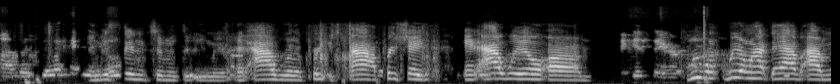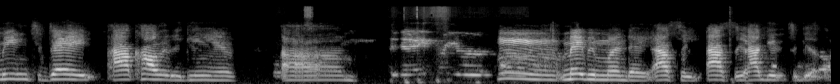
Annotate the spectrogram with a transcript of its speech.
Um, but go ahead and and just send it to me through email, and I will appreciate. I appreciate it, and I will um. To get there. We won't, we don't have to have our meeting today. I'll call it again. Um, Today for your um, hmm, maybe Monday. I'll see. I'll see. I'll get it together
